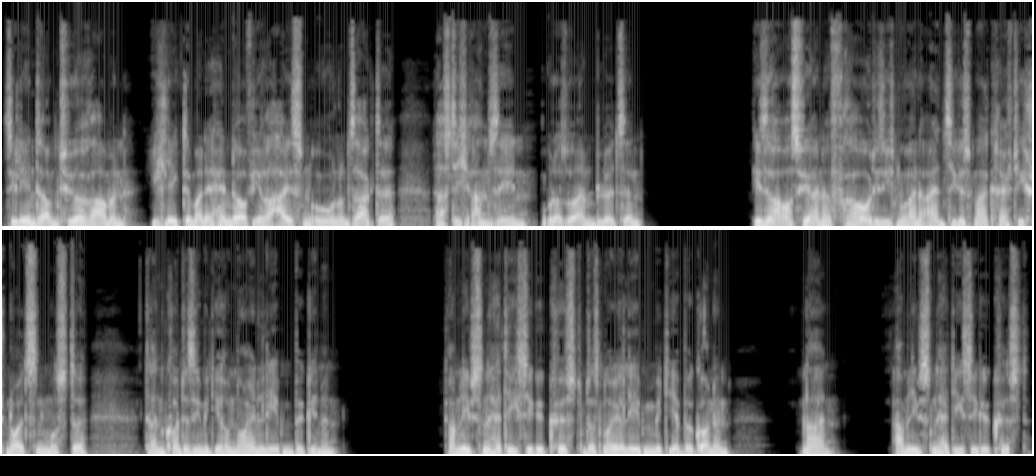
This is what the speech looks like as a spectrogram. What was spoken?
Sie lehnte am Türrahmen, ich legte meine Hände auf ihre heißen Ohren und sagte, lass dich ansehen, oder so ein Blödsinn. Sie sah aus wie eine Frau, die sich nur ein einziges Mal kräftig schneuzen musste, dann konnte sie mit ihrem neuen Leben beginnen. Am liebsten hätte ich sie geküsst und das neue Leben mit ihr begonnen. Nein, am liebsten hätte ich sie geküsst.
